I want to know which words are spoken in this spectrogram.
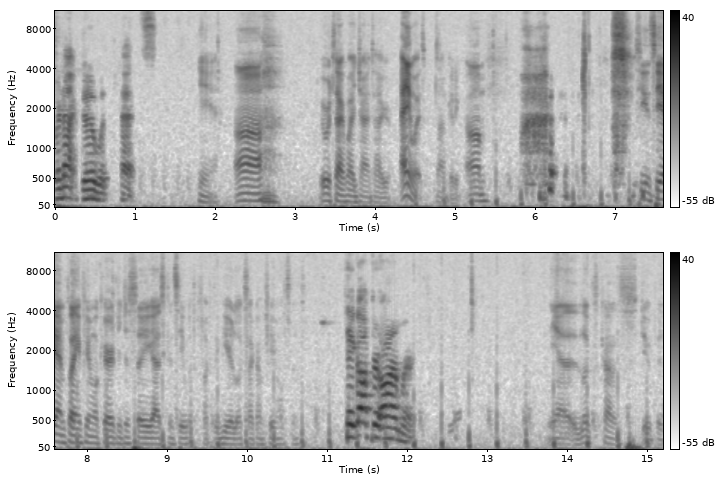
We're not good with pets. Yeah. Uh, we were attacked by a giant tiger. Anyways, no, I'm kidding. Um, so you can see I'm playing female character just so you guys can see what the fuck the gear looks like on female since. Take off your armor. Yeah, it looks kind of stupid.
